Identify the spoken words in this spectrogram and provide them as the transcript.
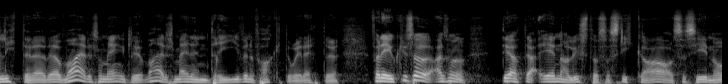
litt det der. Hva er det som egentlig, hva er det som er den drivende faktor i dette? For det er jo ikke så, altså, det at en har lyst til å stikke av og si nå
